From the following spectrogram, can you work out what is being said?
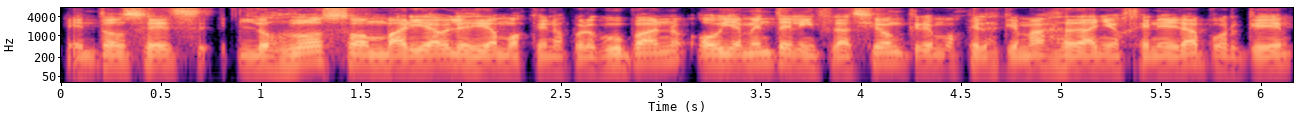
Entonces, los dos son variables, digamos, que nos preocupan. Obviamente la inflación creemos que es la que más daño genera porque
